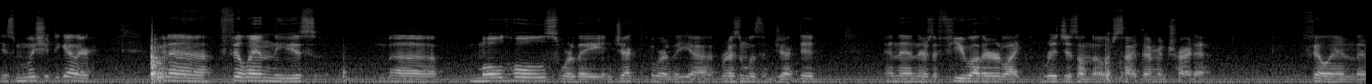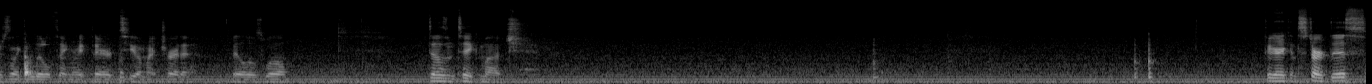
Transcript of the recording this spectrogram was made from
just mush it together. I'm gonna fill in these uh, mold holes where they inject, where the uh, resin was injected, and then there's a few other like ridges on the other side that I'm gonna try to fill in. There's like a little thing right there too. I might try to fill as well doesn't take much. Figure I can start this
